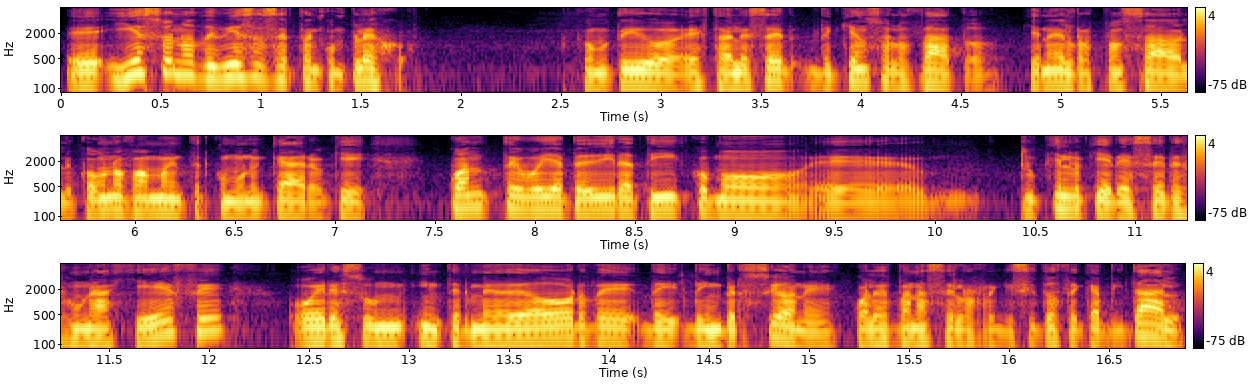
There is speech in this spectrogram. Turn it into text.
Eh, y eso no debiese ser tan complejo. Como te digo, establecer de quién son los datos, quién es el responsable, cómo nos vamos a intercomunicar, ok, ¿cuánto te voy a pedir a ti como, eh, tú qué lo quieres? ¿Eres un AGF o eres un intermediador de, inversiones? ¿Cuáles van a ser los requisitos de capital?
